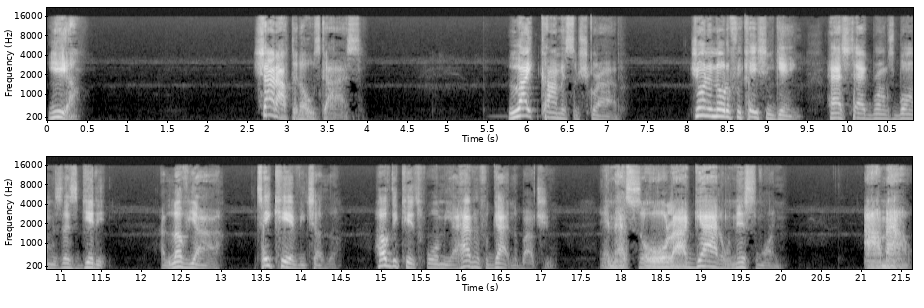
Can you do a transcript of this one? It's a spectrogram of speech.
Yeah. Shout out to those guys. Like, comment, subscribe. Join the notification gang. Hashtag Bronx Bombers. Let's get it. I love y'all. Take care of each other. Hug the kids for me. I haven't forgotten about you. And that's all I got on this one. I'm out.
